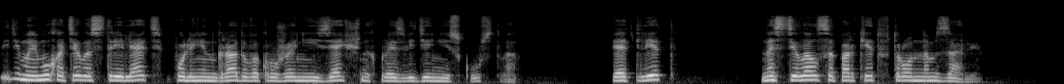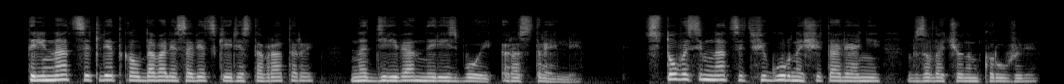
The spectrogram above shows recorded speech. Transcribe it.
Видимо, ему хотелось стрелять по Ленинграду в окружении изящных произведений искусства. Пять лет настилался паркет в тронном зале. Тринадцать лет колдовали советские реставраторы над деревянной резьбой Растрелли. Сто восемнадцать фигур насчитали они в золоченом кружеве.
